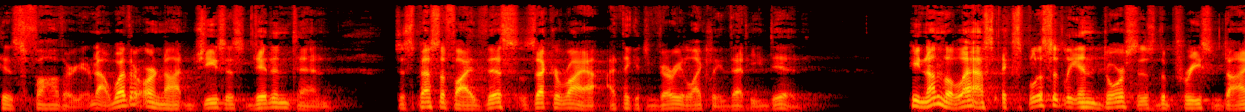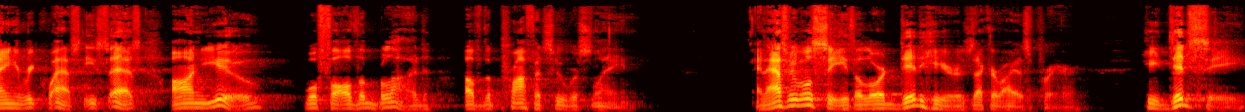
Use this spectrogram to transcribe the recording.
his father. Now, whether or not Jesus did intend to specify this Zechariah, I think it's very likely that he did. He nonetheless explicitly endorses the priest's dying request. He says, On you will fall the blood of the prophets who were slain. And as we will see, the Lord did hear Zechariah's prayer. He did see,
